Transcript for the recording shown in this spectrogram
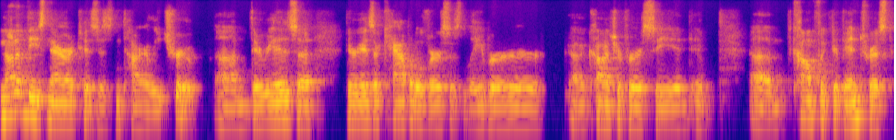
none of these narratives is entirely true. Um, there is a there is a capital versus labor uh, controversy, um, conflict of interest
